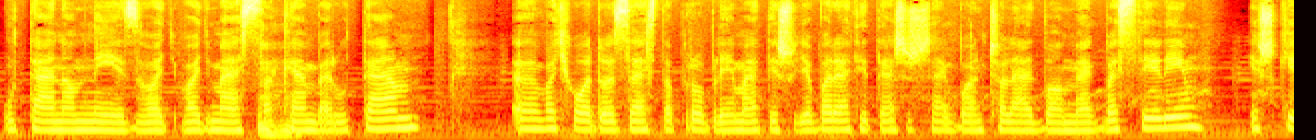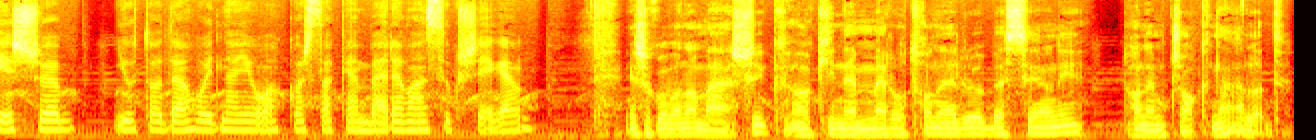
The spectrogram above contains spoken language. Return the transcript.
utánam néz, vagy, vagy más mhm. szakember uh-huh. után, vagy hordozza ezt a problémát, és ugye baráti társaságban, családban megbeszéli, és később jut oda, hogy na jó, akkor szakemberre van szükségem. És akkor van a másik, aki nem mer otthon erről beszélni, hanem csak nálad?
